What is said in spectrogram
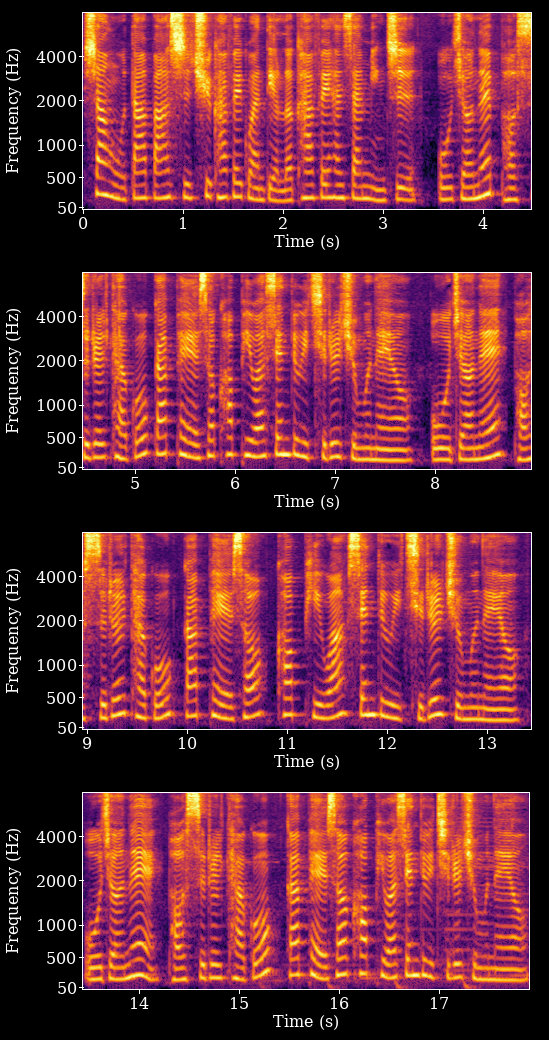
上午搭巴士去咖啡馆点了咖啡和三明治. 오전에 버스를 타고 카페에서 커피와 샌드위치를 주문해요. 오전에 버스를 타고 카페에서 커피와 샌드위치를 주문해요. 오전에 버스를 타고 카페에서 커피와 샌드위치를 주문해요.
